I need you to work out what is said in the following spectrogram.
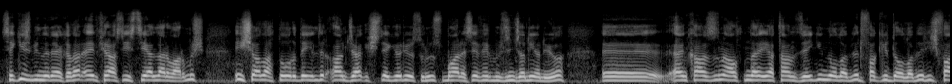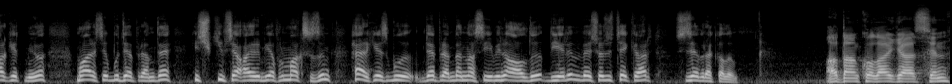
8 bin liraya kadar ev kirası isteyenler varmış. İnşallah doğru değildir. Ancak işte görüyorsunuz maalesef hepimizin canı yanıyor. E, enkazın altında yatan zengin de olabilir, fakir de olabilir. Hiç fark etmiyor. Maalesef bu depremde hiç kimse ayrım yapılmaksızın herkes bu depremden nasibini aldı diyelim ve sözü tekrar size bırakalım. Adnan kolay gelsin.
